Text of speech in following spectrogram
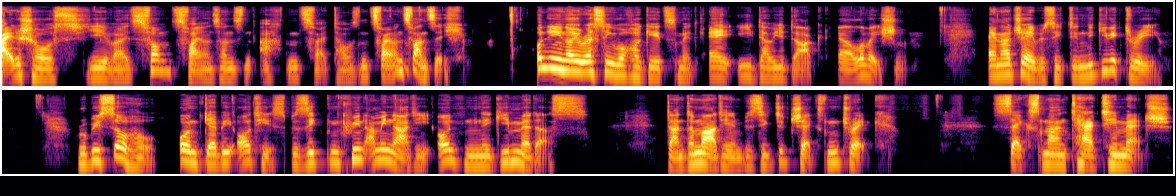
Beide Shows jeweils vom 22.08.2022. Und in die neue Wrestling-Woche geht's mit AEW Dark Elevation. NRJ besiegte Nikki Victory. Ruby Soho und Gabby Ortiz besiegten Queen Aminati und Nikki Meadows. Dante Martin besiegte Jackson Drake. Sechs-Mann Tag Team Match.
